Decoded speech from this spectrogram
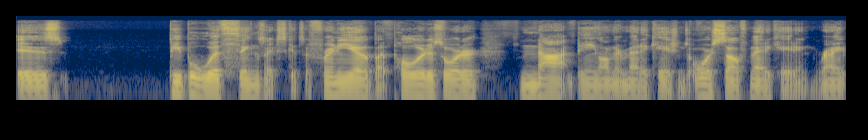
is people with things like schizophrenia, bipolar disorder, not being on their medications or self medicating, right?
